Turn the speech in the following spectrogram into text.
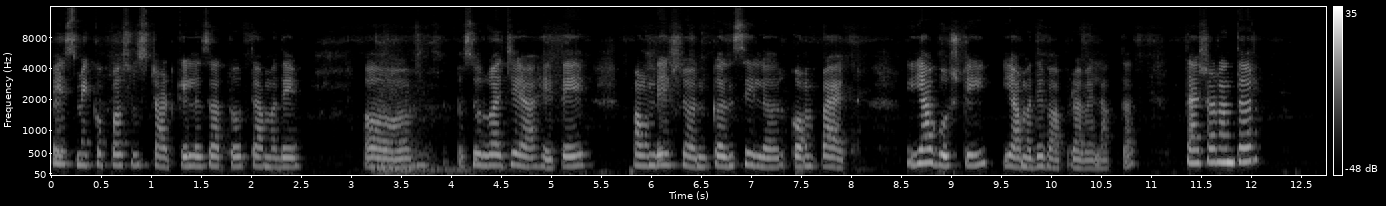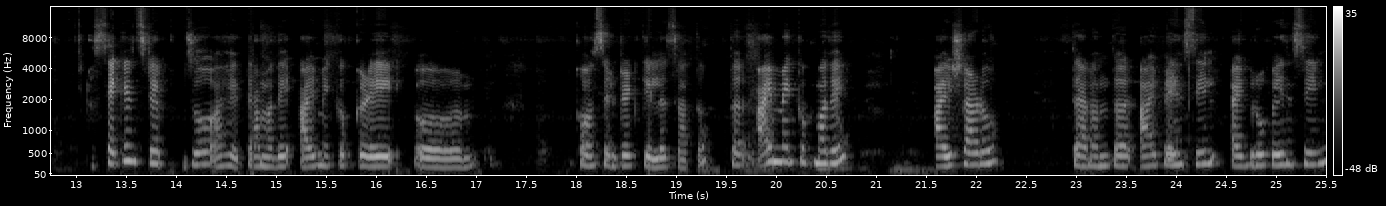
फेस मेकअपपासून स्टार्ट केलं जातं. त्यामध्ये सुरुवात जे आहे ते फाउंडेशन कन्सिलर कॉम्पॅक्ट या गोष्टी यामध्ये वापराव्या लागतात. त्याच्यानंतर सेकंड स्टेप जो आहे त्यामध्ये आय मेकअपकडे कॉन्सन्ट्रेट केलं जातं. तर आय मेकअपमध्ये आय शॅडो त्यानंतर eye pencil eyebrow pencil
